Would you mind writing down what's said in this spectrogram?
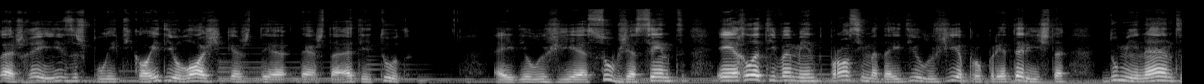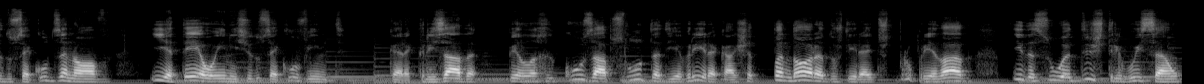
as raízes político-ideológicas de, desta atitude. A ideologia subjacente é relativamente próxima da ideologia proprietarista dominante do século XIX e até ao início do século XX, caracterizada pela recusa absoluta de abrir a caixa de Pandora dos direitos de propriedade e da sua distribuição,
